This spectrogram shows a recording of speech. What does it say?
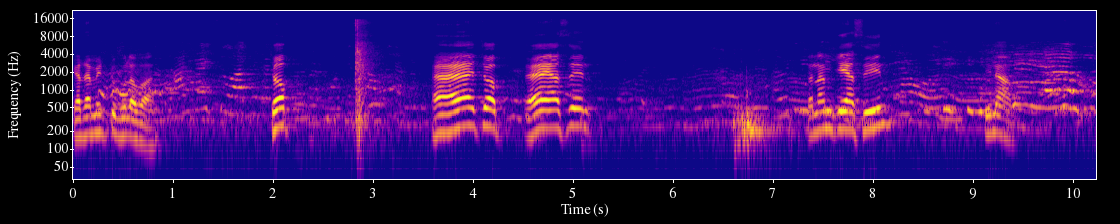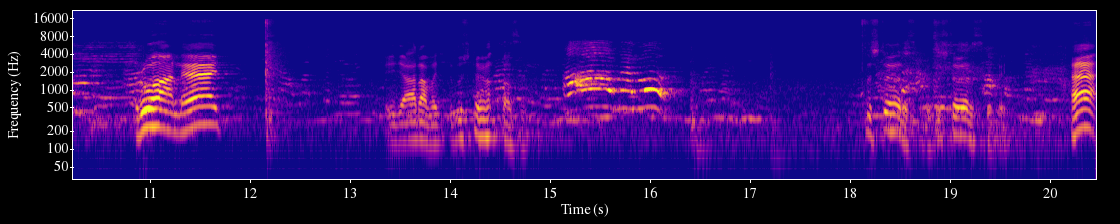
আইছি কেটা মিট্টু গুলাবা চপ হ্যাঁ হ্যাঁ চপ হ্যাঁ আসেন তোর নাম কি আসিন কি নাম রোহান এই এই যে আরা ভাই দুষ্টামি করতে আছে দুষ্টামি করছে দুষ্টামি করছে ভাই হ্যাঁ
